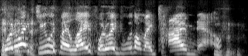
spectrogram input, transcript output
what do i do with my life? What do i do with all my time now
